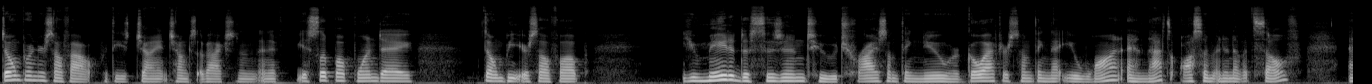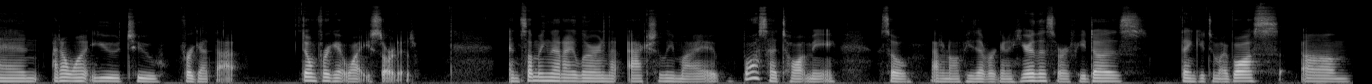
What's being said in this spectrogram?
don't burn yourself out with these giant chunks of action. And if you slip up one day, don't beat yourself up you made a decision to try something new or go after something that you want, and that's awesome in and of itself. And I don't want you to forget that. Don't forget why you started. And something that I learned that actually my boss had taught me. So I don't know if he's ever going to hear this or if he does. Thank you to my boss. Um,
